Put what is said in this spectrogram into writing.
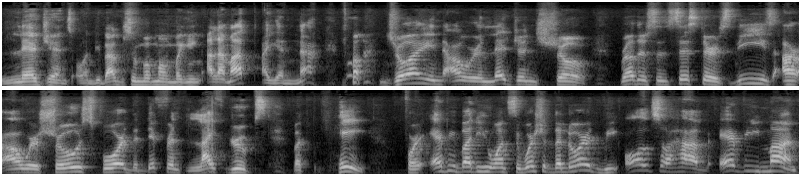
legends. O, di ba? Gusto mo maging alamat? Ayan na. Join our legend show. Brothers and sisters, these are our shows for the different life groups. But hey, for everybody who wants to worship the Lord, we also have every month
